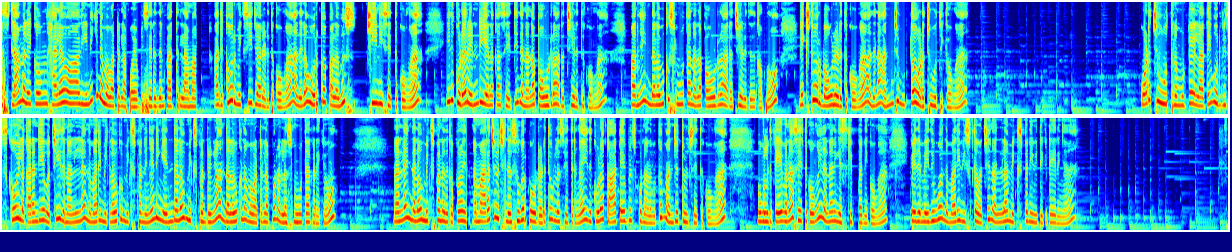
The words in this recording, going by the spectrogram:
அஸ்லாம் வலைக்கும் hello all இன்றைக்கி நம்ம வட்டலாப்போ எப்படி செய்கிறதுன்னு பார்த்துடலாமா? அதுக்கு ஒரு மிக்ஸி ஜார் எடுத்துக்கோங்க. அதில் ஒரு கப் அளவு சீனி சேர்த்துக்கோங்க. இது கூட ரெண்டு ஏலக்காய் சேர்த்து இதை நல்லா பவுடராக அரைச்சி எடுத்துக்கோங்க. பாருங்கள் இந்த அளவுக்கு ஸ்மூத்தாக நல்லா பவுடராக அரைச்சி எடுத்ததுக்கப்புறம் நெக்ஸ்ட்டு ஒரு பவுல் எடுத்துக்கோங்க. அதில் அஞ்சு முட்டை உடச்சி ஊற்றிக்கோங்க உடச்சி ஊற்றின முட்டை எல்லாத்தையும் ஒரு விஸ்கோ இல்லை கரண்டியோ வச்சு இதை நல்லா இந்த மாதிரி மிக் அளவுக்கு மிக்ஸ் பண்ணுங்கள் நீங்கள் எந்த அளவு மிக்ஸ் பண்ணுறீங்களோ அந்த அளவுக்கு நம்ம வட்டலப்போ நல்லா ஸ்மூத்தாக கிடைக்கும். நல்லா இந்த அளவு மிக்ஸ் பண்ணதுக்கப்புறம் நம்ம அரைச்சி வச்சிருந்த சுகர் பவுடர் எடுத்து உள்ளே சேர்த்துருங்க. இது கூட கா டேபிள் ஸ்பூன் அளவுக்கு மஞ்சத்தூள் சேர்த்துக்கோங்க. உங்களுக்கு தேவைன்னா சேர்த்துக்கோங்க. இல்லைன்னா நீங்கள் ஸ்கிப் பண்ணிக்கோங்க. இப்போ இதை மெதுவாக அந்த மாதிரி விஸ்கை வச்சு நல்லா மிக்ஸ் பண்ணி விட்டுக்கிட்டே இருங்க.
